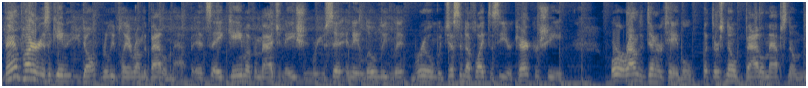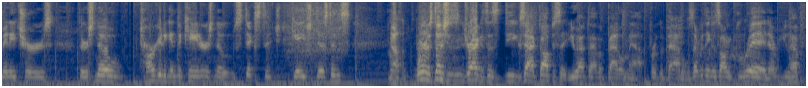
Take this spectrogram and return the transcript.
Vampire is a game that you don't really play around the battle map. It's a game of imagination where you sit in a lowly lit room with just enough light to see your character sheet or around a dinner table, but there's no battle maps, no miniatures, there's no targeting indicators, no sticks to gauge distance. Nothing. Whereas Dungeons and Dragons is the exact opposite. You have to have a battle map for the battles. Everything is on grid. You have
